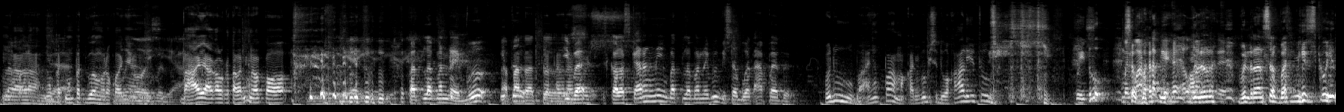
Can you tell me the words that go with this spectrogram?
enggak lah ngumpet-ngumpet gue ngerokoknya Oh, siap. bahaya kalau ketahuan ngerokok Iya iya iya. empat delapan ribu itu 800. iba kalau sekarang nih empat delapan ribu bisa buat apa tuh waduh banyak pak makan gue bisa dua kali itu itu main warteg ya. bener, ya. beneran sobat miskuit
